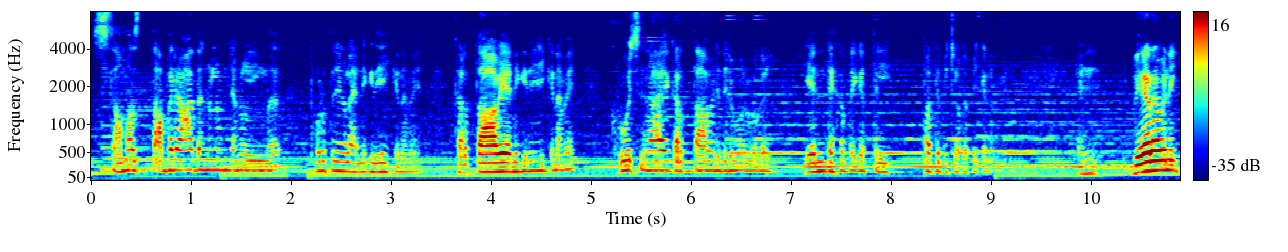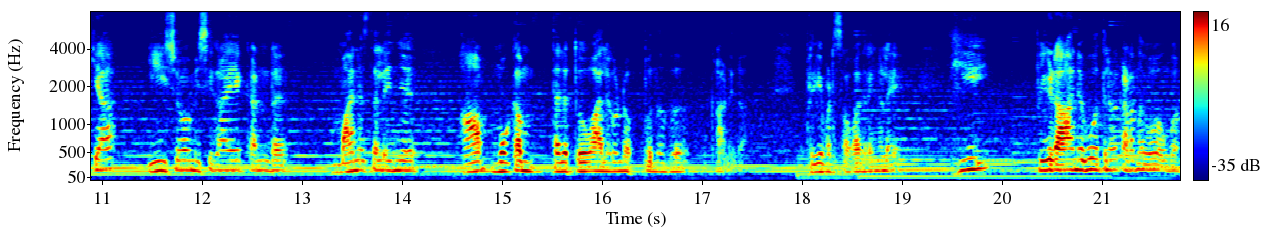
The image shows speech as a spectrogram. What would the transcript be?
സമസ്ത അപരാധങ്ങളും ഞങ്ങളിൽ നിന്ന് പുറത്ത് ഞങ്ങൾ അനുഗ്രഹിക്കണമേ. കർത്താവെ അനുഗ്രഹിക്കണമേ. ക്രൂശനായ കർത്താവിന്റെ തിരുമുറിവുകൾ എന്റെ ഹൃദയത്തിൽ പതിപ്പിച്ചുറപ്പിക്കണമേ. വേറവനിക്ക ഈശോ മിശികായെ കണ്ട് മനസ്സലിഞ്ഞ് ആ മുഖം തന്റെ തൂവാല കൊണ്ട് ഒപ്പുന്നത് കാണുക. പ്രിയപ്പെട്ട സഹോദരങ്ങളെ ഈ പീഡാനുഭവത്തിൽ കടന്നു പോകുമ്പോൾ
